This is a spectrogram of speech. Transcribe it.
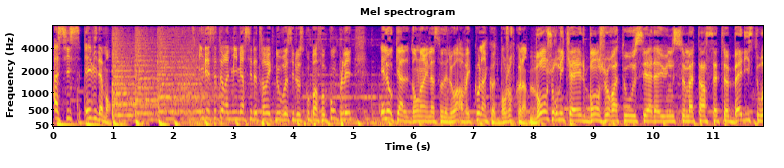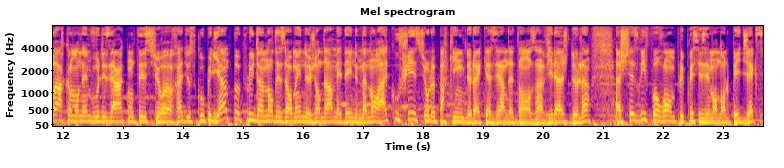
à 6 évidemment. Il est 7h30, merci d'être avec nous. Voici le scoop info complet et local dans l'Ain et la Saône-et-Loire avec Colin Code. Bonjour Colin. Bonjour Mickaël, bonjour à tous et à la une ce matin cette belle histoire comme on aime vous les a raconter sur Radio Scoop. Il y a un peu plus d'un an désormais, une gendarme aidait une maman à accoucher sur le parking de la caserne dans un village de l'Ain à Chaiserie-Foran, plus précisément dans le pays de Gex.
